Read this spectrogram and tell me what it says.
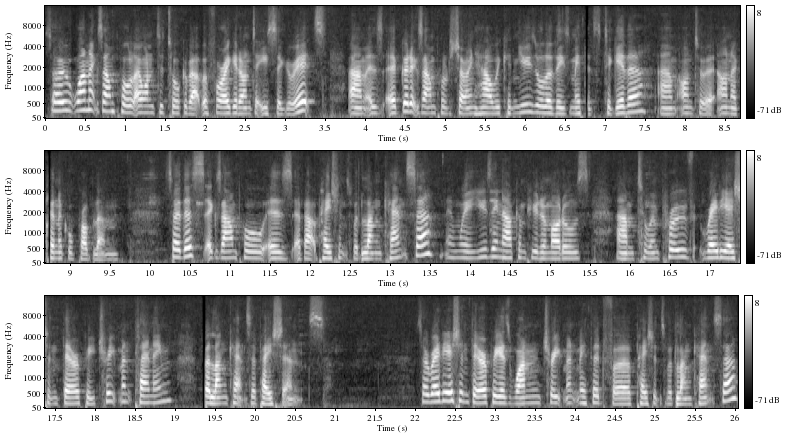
So, one example I wanted to talk about before I get on to e cigarettes um, is a good example of showing how we can use all of these methods together um, onto a, on a clinical problem. So this example is about patients with lung cancer, and we're using our computer models um, to improve radiation therapy treatment planning for lung cancer patients. So radiation therapy is one treatment method for patients with lung cancer,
